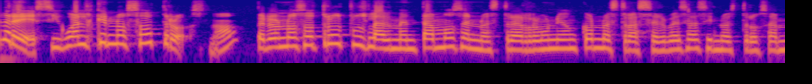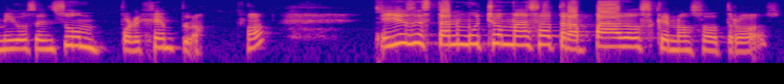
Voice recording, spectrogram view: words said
madres, igual que nosotros, ¿no? Pero nosotros pues las mentamos en nuestra reunión con nuestras cervezas y nuestros amigos en Zoom, por ejemplo, ¿no? Ellos están mucho más atrapados que nosotros,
